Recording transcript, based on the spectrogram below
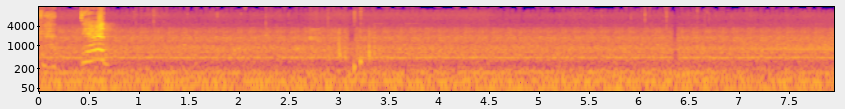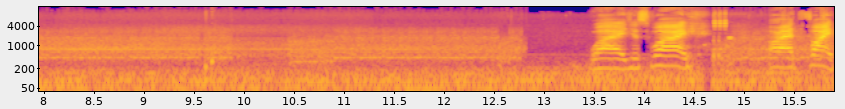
God damn it! Why? Just why? Alright, fine.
